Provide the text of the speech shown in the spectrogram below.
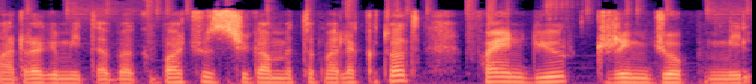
ማድረግ የሚጠበቅባችሁ እዚህ ጋር የምትመለከቷት find your dream job የሚል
